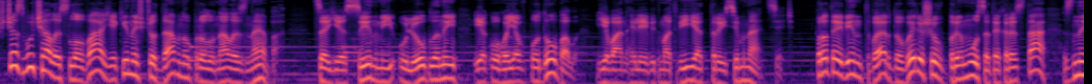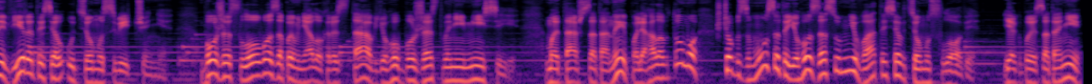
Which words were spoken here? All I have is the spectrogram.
ще звучали слова, які нещодавно пролунали з неба. Це є син мій улюблений, якого я вподобав. Євангеліє від Матвія 3:17. Проте він твердо вирішив примусити Христа зневіритися у цьому свідченні. Боже Слово запевняло Христа в його божественній місії. Мета ж сатани полягала в тому, щоб змусити його засумніватися в цьому слові. Якби сатані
